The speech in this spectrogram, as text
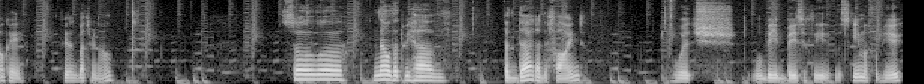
Okay feeling better now. So uh, now that we have the data defined which will be basically the schema from here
